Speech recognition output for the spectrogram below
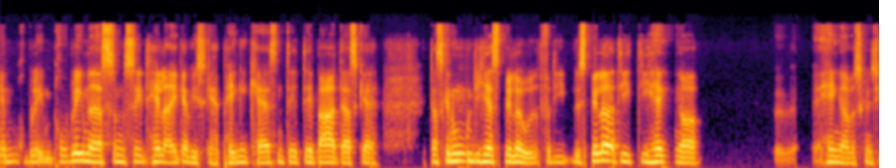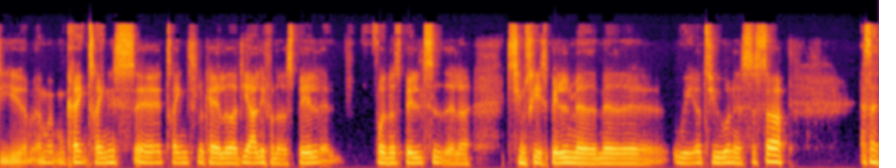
kæmpe problem. Problemet er sådan set heller ikke, at vi skal have penge i kassen, det, det er bare, at der skal, der skal nogle af de her spillere ud, fordi hvis spillere, de, de hænger, øh, hænger, hvad skal man sige, omkring trænings, øh, træningslokalet, og de har aldrig fået noget spil, fået noget spilletid, eller de skal måske spille med, med øh, U21'erne, så, så altså,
